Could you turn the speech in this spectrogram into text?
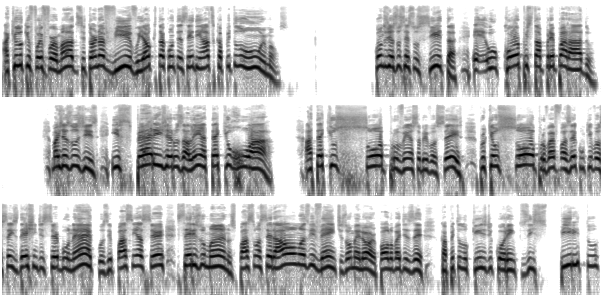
Aquilo que foi formado se torna vivo, e é o que está acontecendo em Atos capítulo 1, irmãos. Quando Jesus ressuscita, o corpo está preparado. Mas Jesus diz: espere em Jerusalém até que o ruá, até que o sopro venha sobre vocês, porque o sopro vai fazer com que vocês deixem de ser bonecos e passem a ser seres humanos, passam a ser almas viventes, ou melhor, Paulo vai dizer, capítulo 15 de Coríntios, espírito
